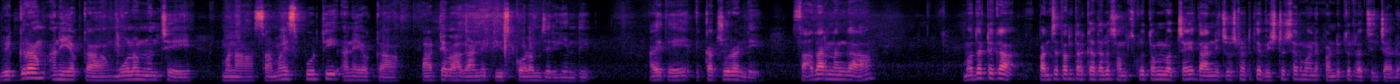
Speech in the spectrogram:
విగ్రహం అనే యొక్క మూలం నుంచే మన సమయస్ఫూర్తి అనే యొక్క పాఠ్యభాగాన్ని తీసుకోవడం జరిగింది. అయితే ఇక్కడ చూడండి సాధారణంగా మొదటగా పంచతంత్ర కథలు సంస్కృతంలో వచ్చాయి. దాన్ని చూసినట్టయితే విష్ణు శర్మ అనే పండితుడు రచించాడు.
